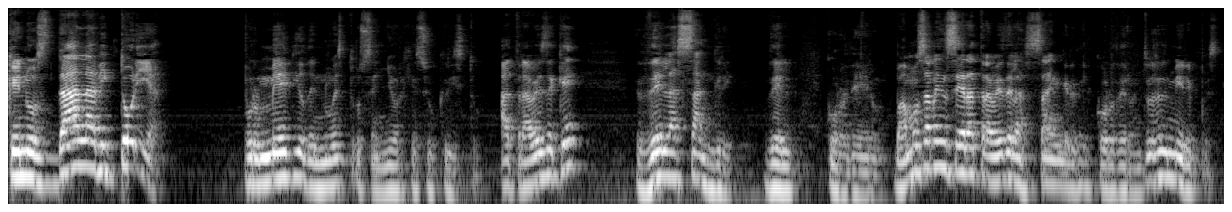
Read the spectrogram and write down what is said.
que nos da la victoria por medio de nuestro Señor Jesucristo. ¿A través de qué? De la sangre del Cordero. Vamos a vencer a través de la sangre del Cordero. Entonces, mire, pues,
